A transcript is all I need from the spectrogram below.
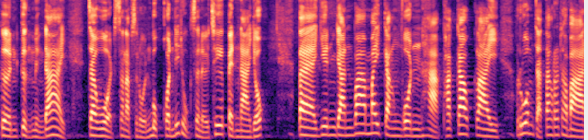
เกินกึ่งหนึ่งได้ จะโหวตสนับสนุนบุคคลที่ถูกเสนอชื่อเป็นนายก แต่ยืนยันว่าไม่กังวลหากพักก้าวไกล ร่วมจัดตั้งรัฐบาล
